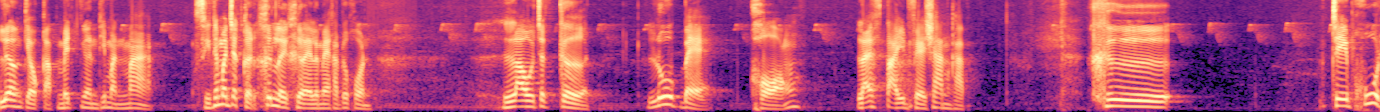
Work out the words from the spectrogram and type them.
เรื่องเกี่ยวกับเม็ดเงินที่มันมาก สิ่งที่มันจะเกิดขึ้นเลยคืออะไรรู้ไหมครับ ทุกคน เราจะเกิด รูปแบบของไลฟ์สไตล์อินเฟชันครับ คือเจพูด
